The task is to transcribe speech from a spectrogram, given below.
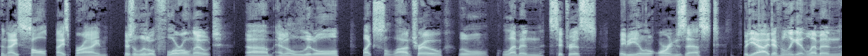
the nice salt, nice brine. There's a little floral note um, and a little like cilantro, little lemon citrus, maybe a little orange zest. But yeah, I definitely get lemon,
